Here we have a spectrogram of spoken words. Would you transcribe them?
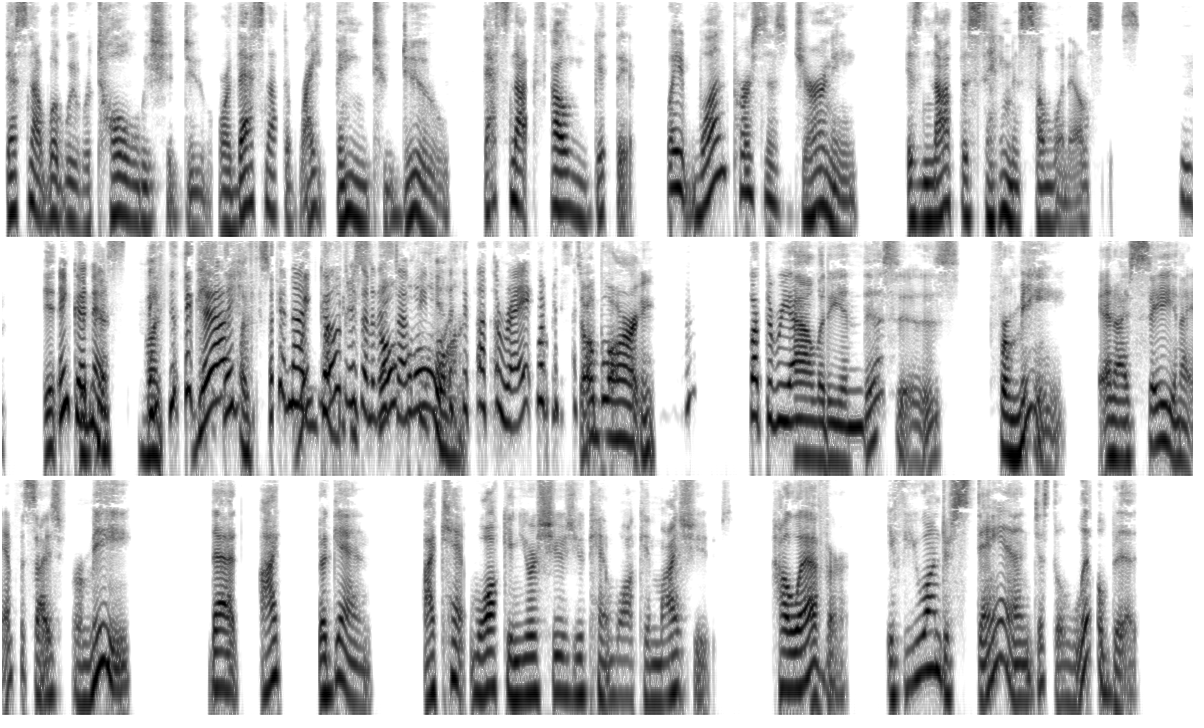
That's not what we were told we should do, or that's not the right thing to do. That's not how you get there. Wait, one person's journey is not the same as someone else's. Hmm. It Thank goodness. Like, yeah, they could not go through some of this so stuff, people. right? so boring. But the reality in this is for me, and I say and I emphasize for me that I, again, I can't walk in your shoes. You can't walk in my shoes. However, if you understand just a little bit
